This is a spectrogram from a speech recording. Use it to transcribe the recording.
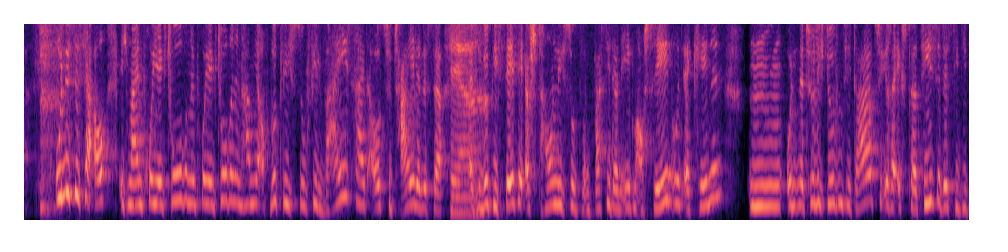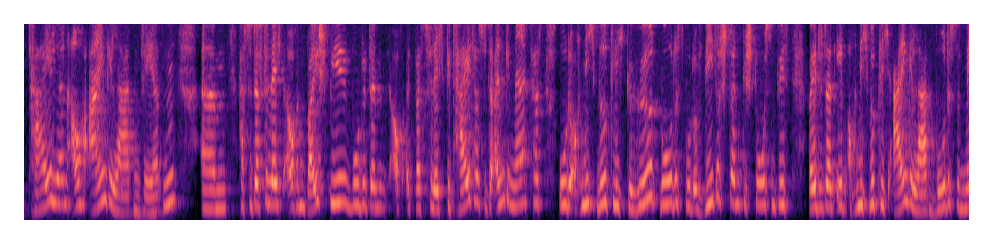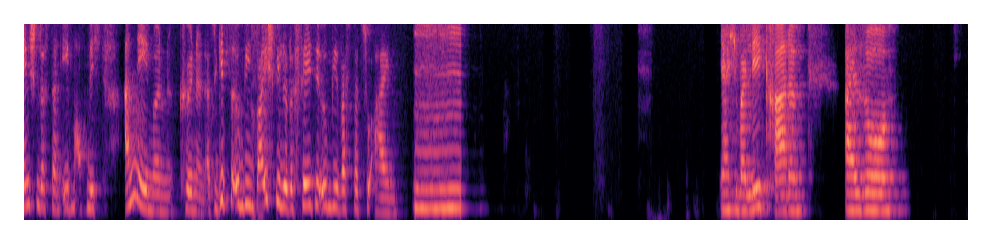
und es ist ja auch, ich meine, Projektoren und Projektorinnen haben ja auch wirklich so viel Weisheit auch zu teilen. Das ist ja, ja. also wirklich sehr, sehr erstaunlich, so, was sie dann eben auch sehen und erkennen. Mm, und natürlich dürfen Sie da zu Ihrer Expertise, dass Sie die teilen, auch eingeladen werden. Ähm, hast du da vielleicht auch ein Beispiel, wo du dann auch etwas vielleicht geteilt hast oder angemerkt hast, wo du auch nicht wirklich gehört wurdest, wo du auf Widerstand gestoßen bist, weil du dann eben auch nicht wirklich eingeladen wurdest und Menschen das dann eben auch nicht annehmen können? Also gibt es irgendwie ein Beispiel oder fällt dir irgendwie was dazu ein? Ja, ich überlege gerade. Also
